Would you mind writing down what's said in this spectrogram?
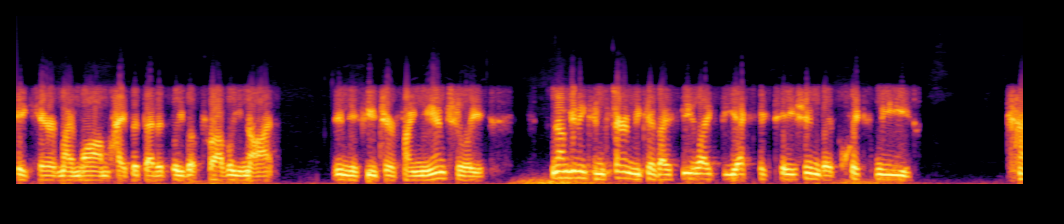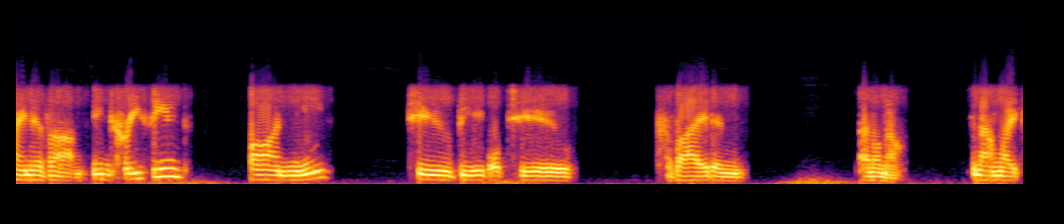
take care of my mom hypothetically, but probably not in the future financially. And I'm getting concerned because I feel like the expectations are quickly kind of um, increasing on me to be able to provide and I don't know. So now I'm like,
